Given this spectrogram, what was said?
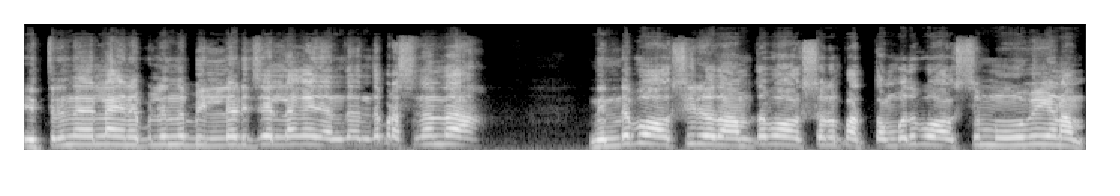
ഇത്രയും നേരം ലൈനപ്പിൽ നിന്ന് ബില്ലടിച്ച് എല്ലാം കഴിഞ്ഞ എന്താ എന്താ പ്രശ്നം എന്താ? നിന്റെ ബോക്സ് ഇരുപതാമത്തെ ബോക്സ് ആണ് പത്തൊമ്പത് ബോക്സ് മൂവ് ചെയ്യണം.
